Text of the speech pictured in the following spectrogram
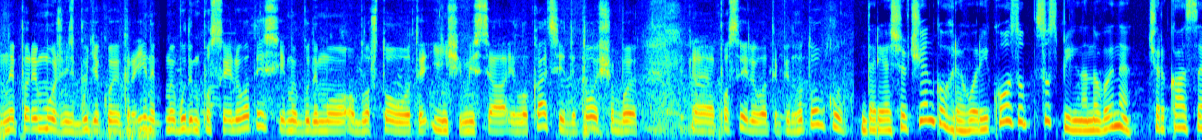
непереможність будь-якої країни. Ми будемо посилюватись і ми будемо облаштовувати інші місця і локації для того, щоб посилювати підготовку Дар'я Шевченко, Григорій Козуб, Суспільне новини, Черкаси.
